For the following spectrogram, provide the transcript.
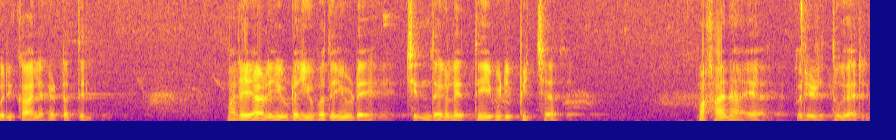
ഒരു കാലഘട്ടത്തിൽ മലയാളിയുടെ യുവതയുടെ ചിന്തകളെ തീപിടിപ്പിച്ച മഹാനായ ഒരു എഴുത്തുകാരൻ.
